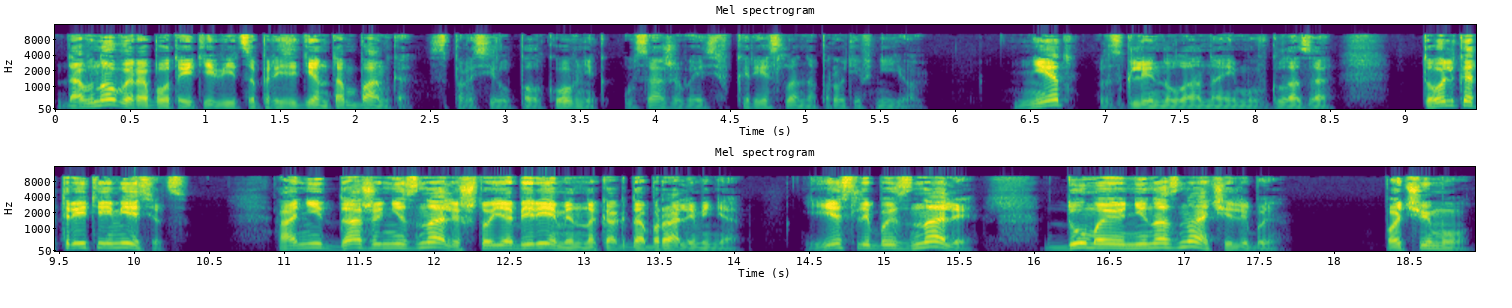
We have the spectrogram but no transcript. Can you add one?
«Давно вы работаете вице-президентом банка?» — спросил полковник, усаживаясь в кресло напротив нее. «Нет», — взглянула она ему в глаза, — «только третий месяц. Они даже не знали, что я беременна, когда брали меня. Если бы знали, думаю, не назначили бы. Почему?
